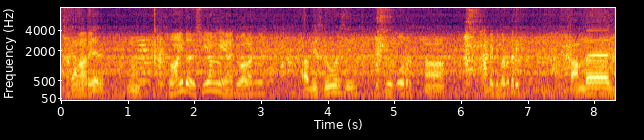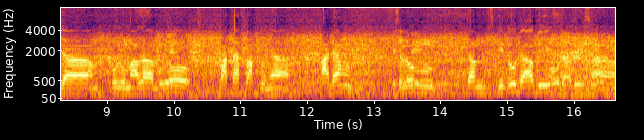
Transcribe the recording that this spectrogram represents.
Satu yang hari. kecil. Hmm. Soalnya dari siang nih ya jualannya. Habis duhur sih. Syukur. Sampai jam berapa tadi? Sampai jam 10 malam 10 itu batas waktunya. Kadang Bisa belum jam segitu udah habis. Oh udah habis. Nah,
